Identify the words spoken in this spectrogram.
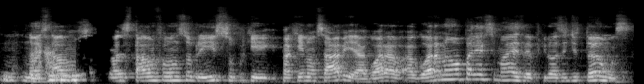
nós estávamos, nós estávamos falando sobre isso, porque, para quem não sabe, agora, agora não aparece mais, né? Porque nós editamos,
